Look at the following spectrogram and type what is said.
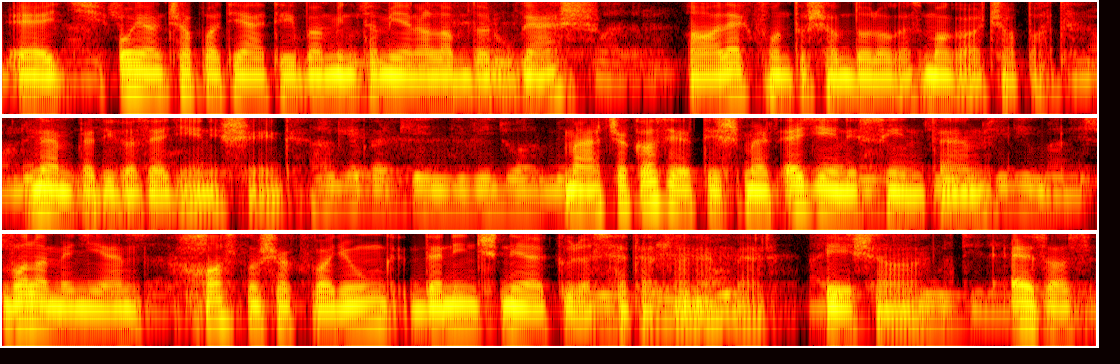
egy olyan csapatjátékban, mint amilyen a labdarúgás, a legfontosabb dolog az maga a csapat, nem pedig az egyéniség. Már csak azért is, mert egyéni szinten valamennyien hasznosak vagyunk, de nincs nélkülözhetetlen ember. És a, ez az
